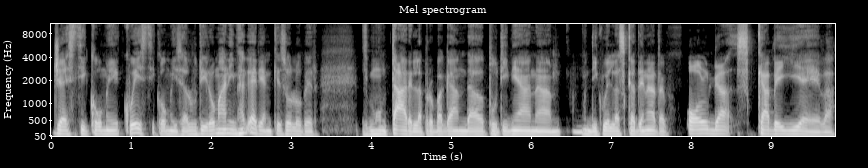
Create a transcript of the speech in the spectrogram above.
gesti come questi, come i saluti romani, magari anche solo per smontare la propaganda putiniana di quella scatenata Olga Skabeyeva.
